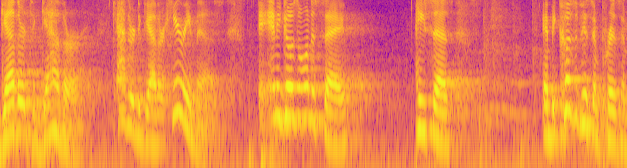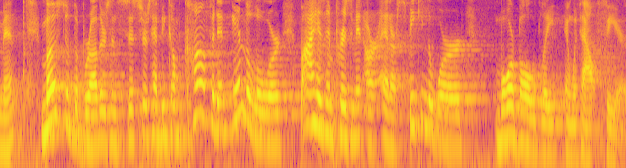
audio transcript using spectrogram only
gathered together, gathered together, hearing this. And he goes on to say, he says, and because of his imprisonment, most of the brothers and sisters have become confident in the Lord by his imprisonment and are speaking the word more boldly and without fear.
